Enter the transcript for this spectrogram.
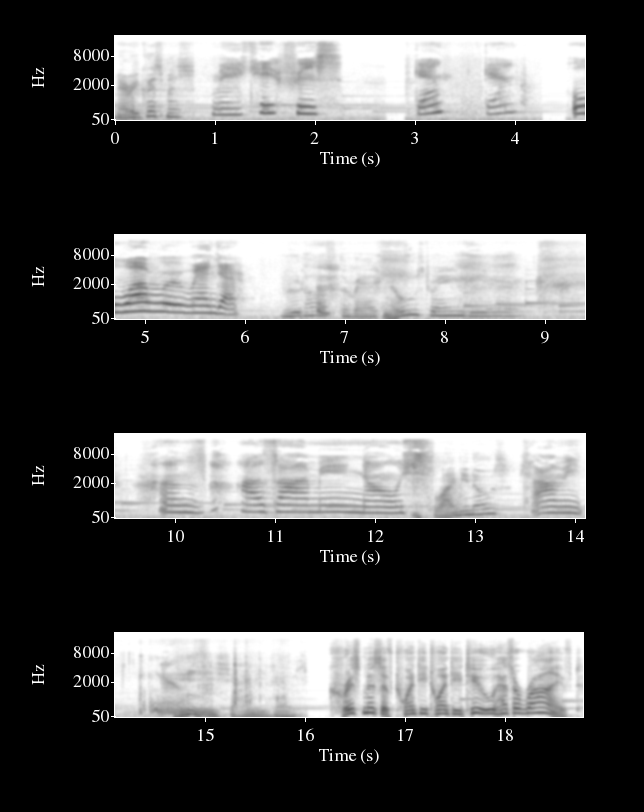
Merry Christmas. Merry Christmas. Again, again. Over reindeer. Rudolph the red-nosed reindeer. Um, a slimy nose. Slimy nose? Slimy nose. Shiny nose. Christmas of 2022 has arrived.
